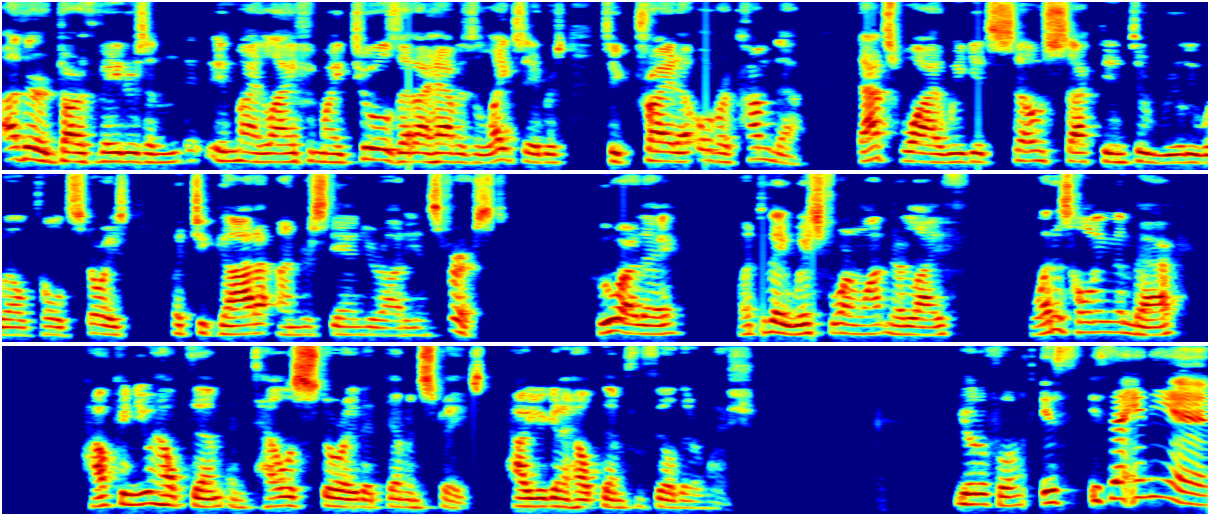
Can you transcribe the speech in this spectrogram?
other Darth Vaders in, in my life and my tools that I have as lightsabers to try to overcome them. That's why we get so sucked into really well told stories but you gotta understand your audience first. Who are they? What do they wish for and want in their life? What is holding them back? How can you help them and tell a story that demonstrates how you're going to help them fulfill their wish? Beautiful. Is is there any uh,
